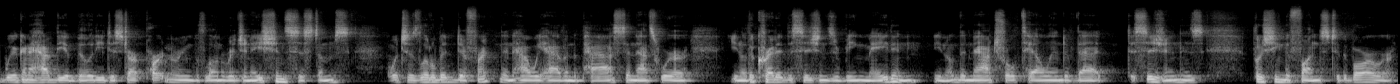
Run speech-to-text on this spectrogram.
We're going to have the ability to start partnering with loan origination systems, which is a little bit different than how we have in the past. And that's where you know the credit decisions are being made and you know the natural tail end of that decision is pushing the funds to the borrower.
